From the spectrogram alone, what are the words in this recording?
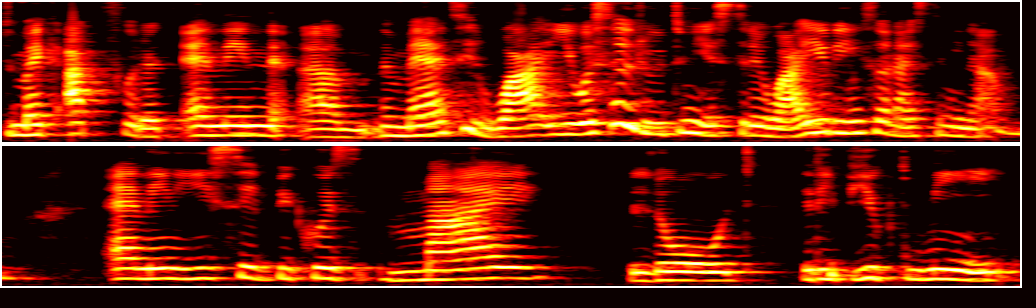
to make up for it. And then um, the man said, "Why you were so rude to me yesterday? Why are you being so nice to me now?" And then he said, "Because my Lord rebuked me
